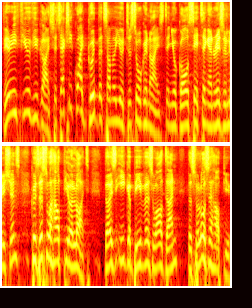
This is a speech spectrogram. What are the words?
Very few of you guys. So it's actually quite good that some of you are disorganized in your goal setting and resolutions because this will help you a lot. Those eager beavers, well done. This will also help you.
